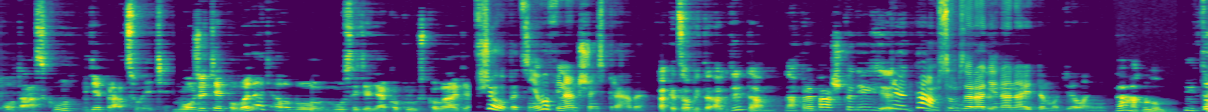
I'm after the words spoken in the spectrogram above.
otázku, kde pracujete, môžete povedať alebo musíte nejako kľúčkovať? Všeobecne vo finančnej správe. A keď sa opýta, a kde tam? Na prepážke niekde? Nie, tam som zaradená na jednom oddelení. Ako? To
